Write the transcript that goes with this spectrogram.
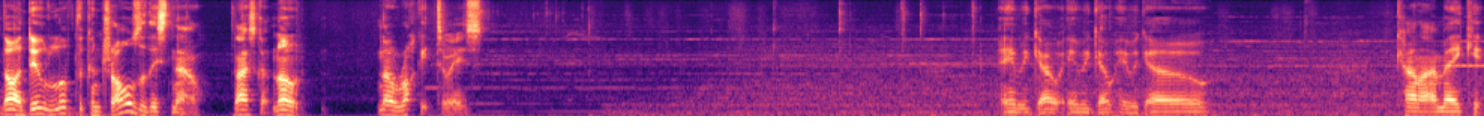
Though I do love the controls of this now. That's got no no rocket to it. It's Here we go, here we go, here we go. Can I make it?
